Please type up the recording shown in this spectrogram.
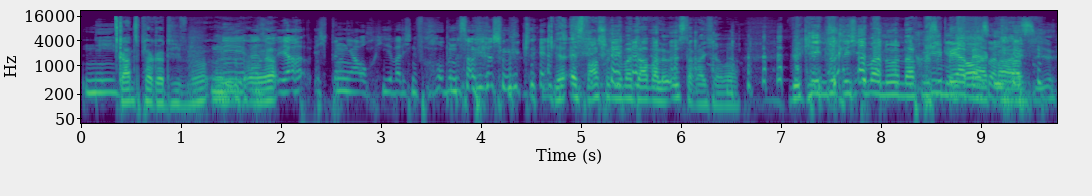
nee. Ganz plakativ, ne? Nee, Äh, also ja. ja, ich bin ja auch hier, weil ich eine Frau bin, das haben wir ja schon geklärt. ja, es war schon jemand da, weil er Österreicher war. Wir gehen wirklich immer nur nach Primärmerkmalen.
